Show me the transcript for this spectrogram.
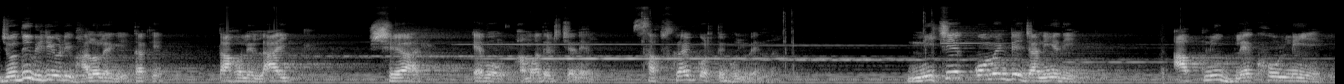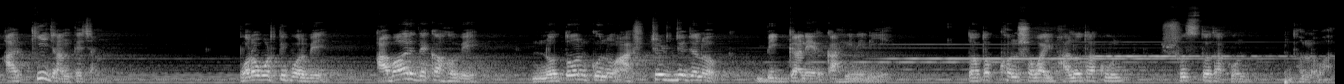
যদি ভিডিওটি ভালো লেগে থাকে, তাহলে লাইক শেয়ার এবং আমাদের চ্যানেল সাবস্ক্রাইব করতে ভুলবেন না। নিচে কমেন্টে জানিয়ে দিন, আপনি ব্ল্যাক হোল নিয়ে আর কি জানতে চান? পরবর্তী পর্বে আবার দেখা হবে নতুন কোনো আশ্চর্যজনক বিজ্ঞানের কাহিনী নিয়ে। ততক্ষণ সবাই ভালো থাকুন, সুস্থ থাকুন। ধন্যবাদ।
